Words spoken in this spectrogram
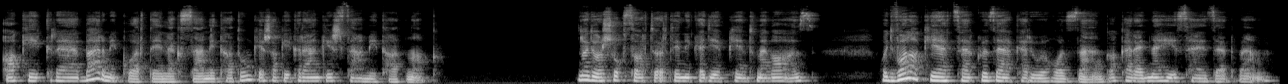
akikre bármikor tényleg számíthatunk, és akik ránk is számíthatnak. Nagyon sokszor történik egyébként meg az, hogy valaki egyszer közel kerül hozzánk, akár egy nehéz helyzetben.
